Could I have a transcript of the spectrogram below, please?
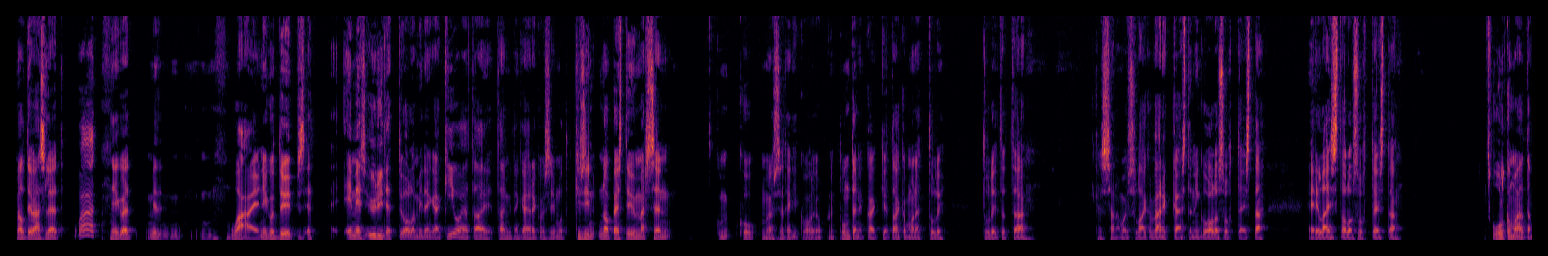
Me oltiin vähän silleen, että what? Niin kuin, että, why? Niin kuin tyyppis, että ei me edes yritetty olla mitenkään kivoja tai, tai mitenkään erikoisia, mutta kyllä nopeasti ymmärsi sen, kun, kun myös jotenkin kun oli oppinut tunteen ne kaikki, että aika monet tuli, tuli tota, mikä se sana voisi olla aika värikkäästä niin kuin olosuhteista, erilaisista olosuhteista, ulkomailta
